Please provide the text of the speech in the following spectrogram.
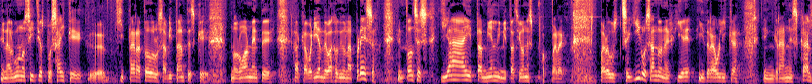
En algunos sitios pues hay que eh, quitar a todos los habitantes que normalmente acabarían debajo de una presa. Entonces ya hay también limitaciones para, para seguir usando energía hidráulica en gran escala.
